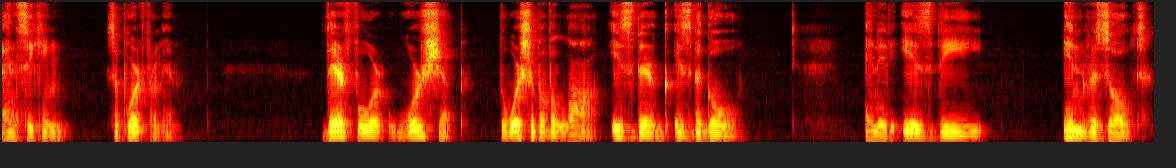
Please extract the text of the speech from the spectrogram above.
and seeking support from Him. Therefore, worship, the worship of Allah, is their is the goal, and it is the end result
